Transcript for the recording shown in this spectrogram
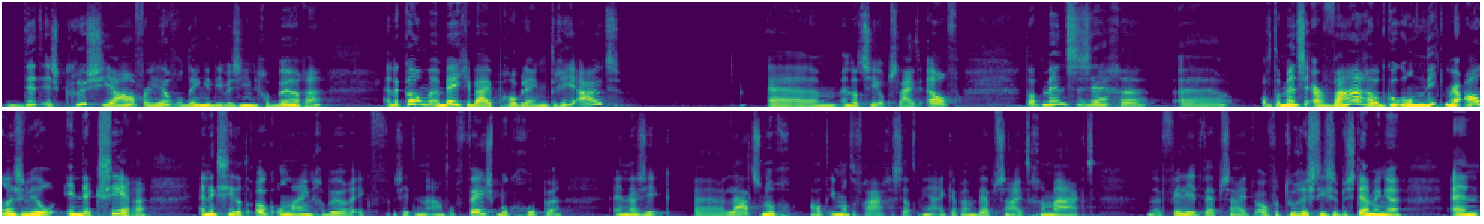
dit is cruciaal voor heel veel dingen die we zien gebeuren. En dan komen we een beetje bij probleem 3 uit. Ehm, en dat zie je op slide 11. Dat mensen zeggen, uh, of dat mensen ervaren dat Google niet meer alles wil indexeren. En ik zie dat ook online gebeuren. Ik zit in een aantal Facebook groepen. En daar zie ik, uh, laatst nog had iemand de vraag gesteld van ja, ik heb een website gemaakt een affiliate website over toeristische bestemmingen. En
